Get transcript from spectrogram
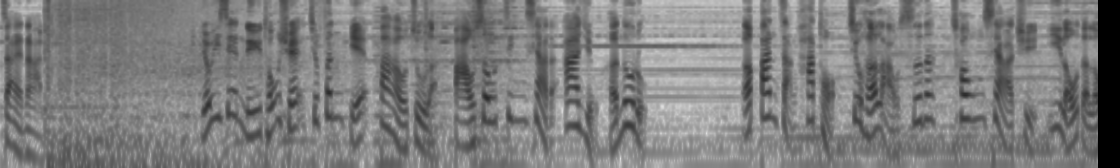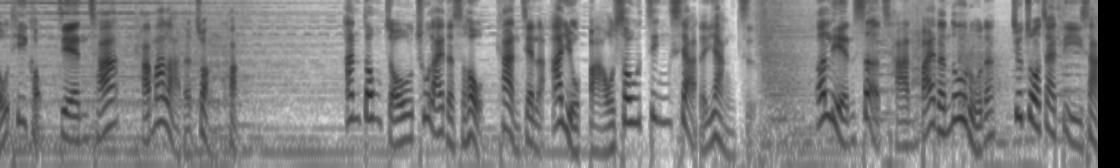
在那里，有一些女同学就分别抱住了饱受惊吓的阿友和露露，而班长哈托就和老师呢冲下去一楼的楼梯口检查卡玛拉的状况。安东走出来的时候，看见了阿友饱受惊吓的样子，而脸色惨白的露露呢就坐在地上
